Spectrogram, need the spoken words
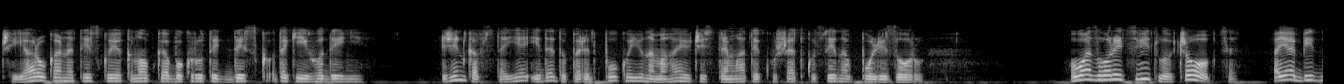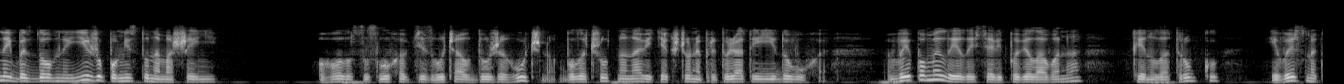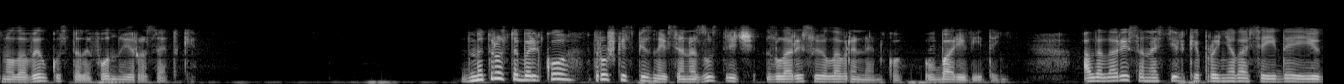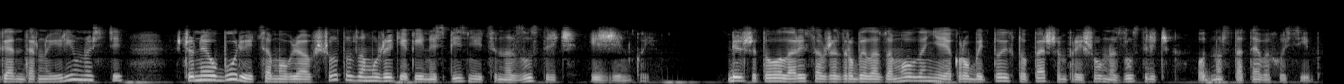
Чия рука натискує кнопки або крутить диск о такій годині. Жінка встає, іде до передпокою, намагаючись тримати кушетку сина в полі зору. У вас горить світло? Чого б це? А я, бідний, бездомний, їжу по місту на машині. Голос у слухавці звучав дуже гучно, було чутно, навіть якщо не притуляти її до вуха. Ви помилилися, відповіла вона, кинула трубку і висмикнула вилку з телефонної розетки. Дмитро Стебелько трошки спізнився на зустріч з Ларисою Лавриненко в барі Відень. Але Лариса настільки пройнялася ідеєю гендерної рівності, що не обурюється, мовляв, що то за мужик, який не спізнюється на зустріч із жінкою. Більше того, Лариса вже зробила замовлення, як робить той, хто першим прийшов на зустріч одностатевих осіб.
